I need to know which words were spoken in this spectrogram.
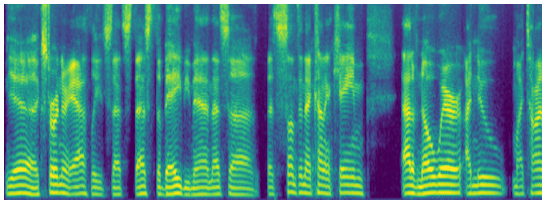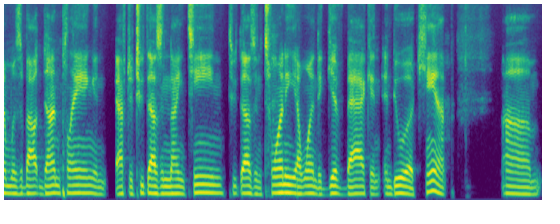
Yeah, extraordinary athletes. That's that's the baby, man. That's uh that's something that kind of came out of nowhere. I knew my time was about done playing. And after 2019, 2020, I wanted to give back and, and do a camp. Um,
